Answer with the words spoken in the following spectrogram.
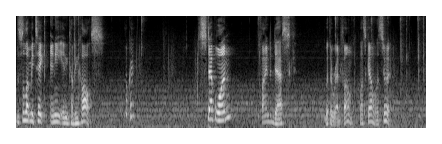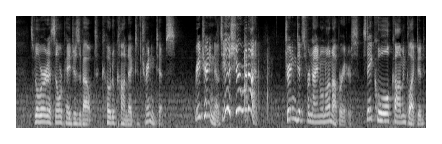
This will let me take any incoming calls. Okay. Step one, find a desk with a red phone. Let's go, let's do it. Spielberg has silver pages about code of conduct and training tips. Read training notes. Yeah, sure, why not? Training tips for 911 operators. Stay cool, calm, and collected.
